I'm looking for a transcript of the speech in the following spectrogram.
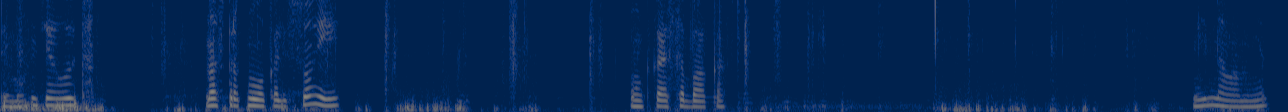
Ремонт делают. У нас проткнуло колесо и... Вон какая собака. Видно вам, нет?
